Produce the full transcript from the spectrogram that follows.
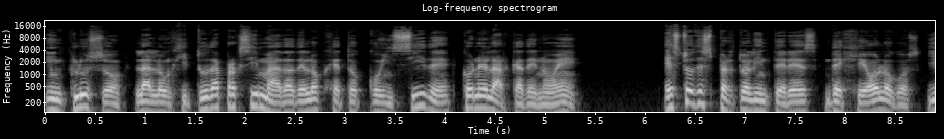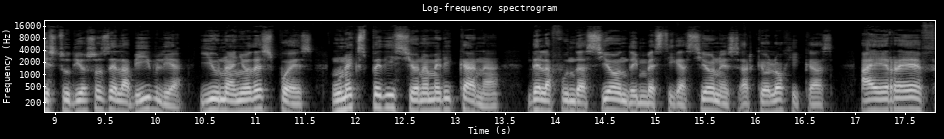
Incluso la longitud aproximada del objeto coincide con el arca de Noé. Esto despertó el interés de geólogos y estudiosos de la Biblia y un año después una expedición americana de la Fundación de Investigaciones Arqueológicas ARF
